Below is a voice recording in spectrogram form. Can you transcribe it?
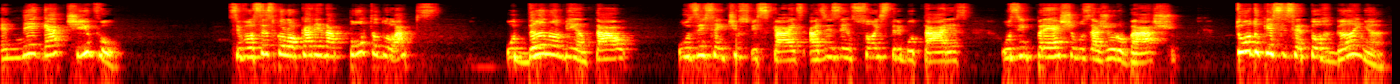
É negativo. Se vocês colocarem na ponta do lápis o dano ambiental, os incentivos fiscais, as isenções tributárias, os empréstimos a juro baixo, tudo que esse setor ganha,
